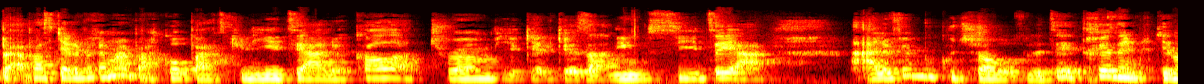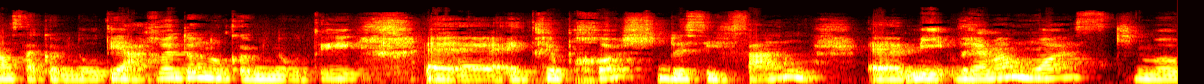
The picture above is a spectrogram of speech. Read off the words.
parce qu'elle a vraiment un parcours particulier. Tu sais, elle a call à Trump il y a quelques années aussi. Sais, elle a fait beaucoup de choses. Elle est très impliquée dans sa communauté. Elle redonne aux communautés. Euh, elle est très proche de ses fans. Euh, mais vraiment, moi, ce qui m'a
